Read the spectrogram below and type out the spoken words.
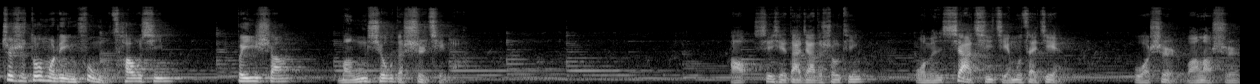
这是多么令父母操心、悲伤、蒙羞的事情啊！好，谢谢大家的收听，我们下期节目再见。我是王老师。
